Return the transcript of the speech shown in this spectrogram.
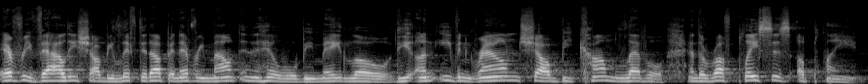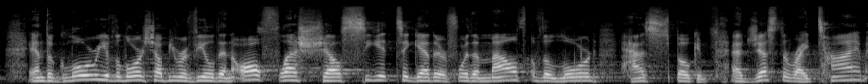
every valley shall be lifted up, and every mountain and hill will be made low. The uneven ground shall become level, and the rough places a plain. And the glory of the Lord shall be revealed, and all flesh shall see it together, for the mouth of the Lord has spoken. At just the right time,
